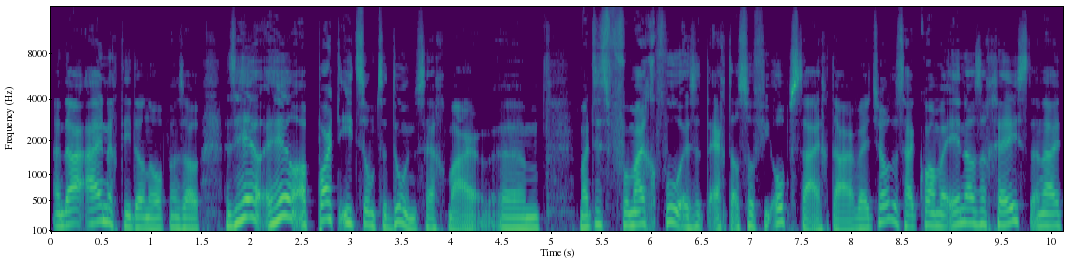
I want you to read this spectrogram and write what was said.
en daar eindigt hij dan op en zo. Het is heel, heel apart iets om te doen, zeg maar. Um, maar het is, voor mijn gevoel is het echt alsof hij opstijgt daar, weet je wel. Dus hij kwam erin als een geest en hij,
